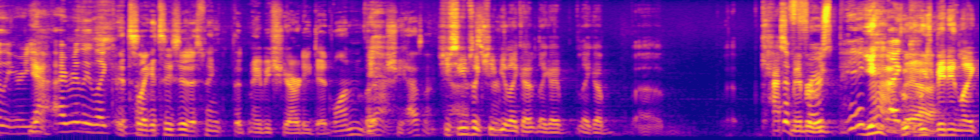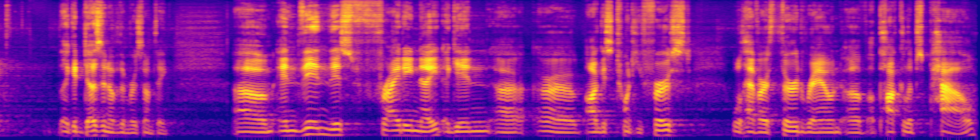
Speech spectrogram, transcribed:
earlier. Yeah, Yeah. I really like her. it's but- like it's easy to think that maybe she already did one, but Yeah. she hasn't. She Yeah, seems like she'd true. be like a like a like a uh, cast The member. who's- first pick? Yeah, Like- who, who's Yeah. been in like like a dozen of them or something. Um, and then this Friday night, again, uh, uh, August twenty first, we'll have our third round of Apocalypse Pow,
